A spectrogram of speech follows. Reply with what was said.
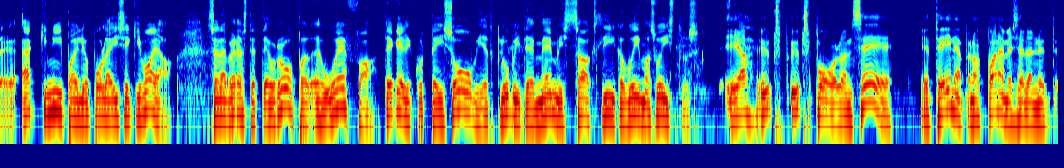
et äkki nii palju pole isegi vaja, sellepärast et Euroopa, UEFA tegelikult ei soovi, et klubide MM-ist saaks liiga võimas võistlus. jah, üks, üks pool on see ja teine, noh, paneme selle nüüd,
